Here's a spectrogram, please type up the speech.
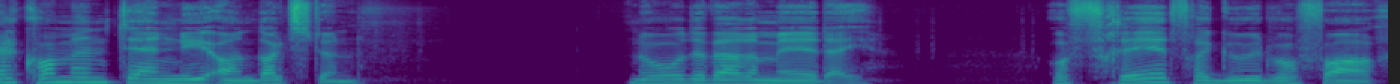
Velkommen til en ny andaktsstund. Nåde være med deg, og fred fra Gud vår Far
